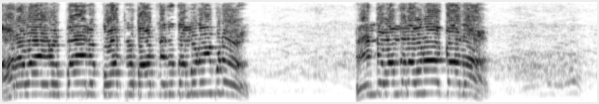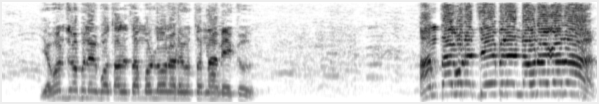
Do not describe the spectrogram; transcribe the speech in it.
అరవై రూపాయలు కోట్ల బాట్లేదు తమ్ముడు ఇప్పుడు. రెండు వందలు అవునా కాదా? ఎవరు జోబులకు పోతుంది తమ్ముళ్ళు అని అడుగుతున్నా మీకు. అంతా కూడా జే బ్రాండ్ అవునా కదా?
